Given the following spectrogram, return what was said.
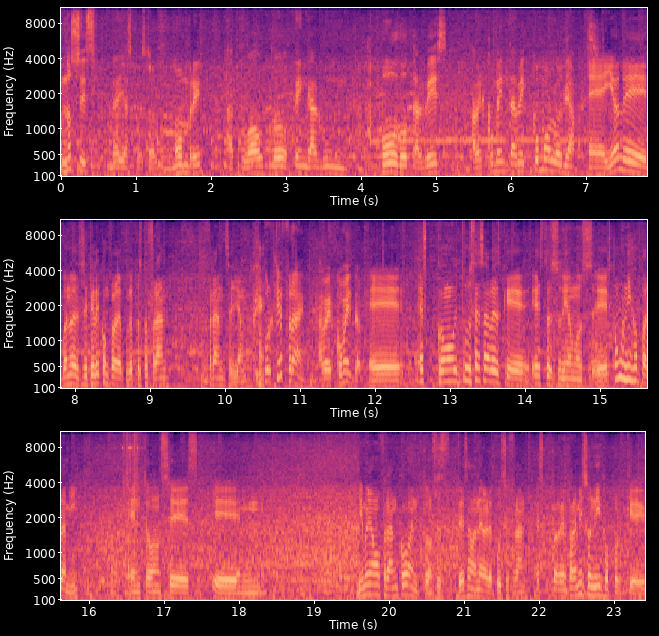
no sé si le hayas puesto algún nombre a tu auto, tenga algún apodo tal vez, a ver, coméntame, ¿cómo lo llamas? Eh, yo le, bueno, desde que le compré le he puesto Fran. Fran se llama. ¿Y por qué Fran? A ver, coméntame. Eh, es como, tú, usted sabes que esto es, digamos, es como un hijo para mí. Entonces, em, yo me llamo Franco, entonces de esa manera le puse Frank. Es, para, mí es un hijo porque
